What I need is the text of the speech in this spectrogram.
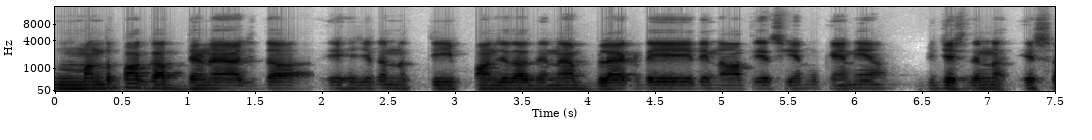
ਮੰਦਭਾਗਾ ਦਿਨ ਹੈ ਅੱਜ ਦਾ, ਇਹ ਜਿਹੜਾ 29 5 ਦਾ ਦਿਨ ਹੈ, ਬਲੈਕ ਡੇ ਦੇ ਨਾਂ ਤੇ ਅਸੀਂ ਇਹਨੂੰ ਕਹਿੰਦੇ ਆ ਵੀ ਜਿਸ ਦਿਨ ਇਸ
